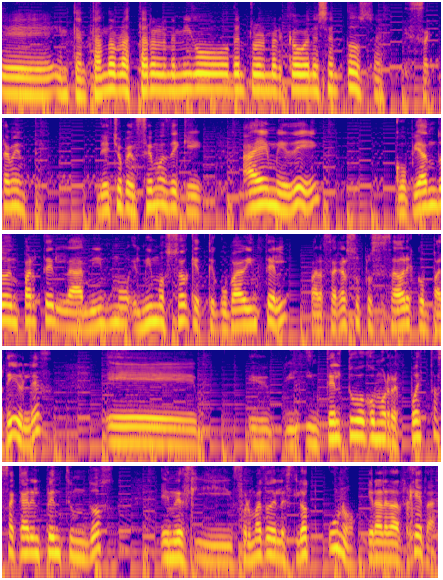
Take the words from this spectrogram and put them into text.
eh, intentando aplastar al enemigo dentro del mercado en ese entonces. Exactamente. De hecho, pensemos de que AMD, copiando en parte el mismo socket que ocupaba Intel para sacar sus procesadores compatibles, eh, eh, Intel tuvo como respuesta sacar el Pentium 2 en el formato del slot 1, que era la tarjeta,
